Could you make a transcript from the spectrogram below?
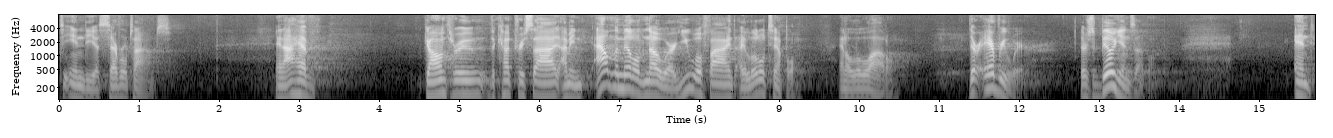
to India several times. And I have gone through the countryside. I mean, out in the middle of nowhere, you will find a little temple and a little idol. They're everywhere, there's billions of them. And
